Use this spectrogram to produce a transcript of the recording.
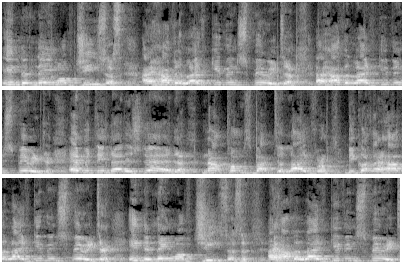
In the name of Jesus, I have a life giving spirit. I have a life giving spirit. Everything that is dead now comes back to life because I have a life giving spirit in the name of Jesus. I have a life giving spirit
